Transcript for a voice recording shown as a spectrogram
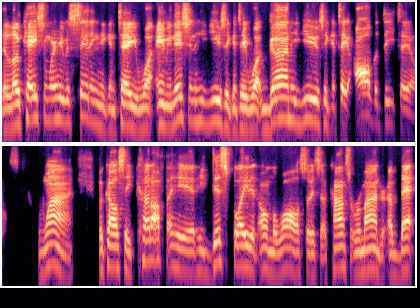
the location where he was sitting. He can tell you what ammunition he used. He can tell you what gun he used. He can tell you all the details. Why? Because he cut off the head, he displayed it on the wall. So it's a constant reminder of that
